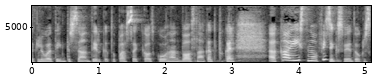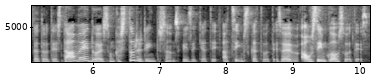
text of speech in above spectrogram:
cik ļoti interesanti ir, ka tu pasaki kaut ko un atbalsts nāk atpakaļ. Eh, kā īsti no fizikas viedokļa skatoties, tā veidojas un kas tur ir interesants fiziķa acīm skatoties vai ausīm klausoties?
